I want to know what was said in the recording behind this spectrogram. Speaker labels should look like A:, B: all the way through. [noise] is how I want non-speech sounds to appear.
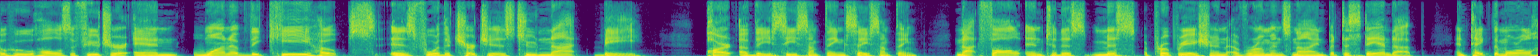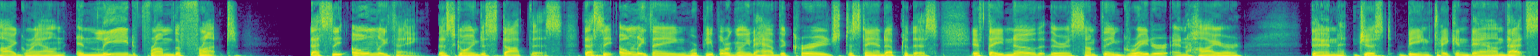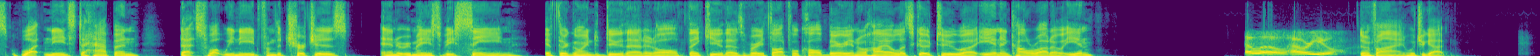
A: who holds the future. And one of the key hopes is for the churches to not be part of the see something, say something, not fall into this misappropriation of Romans 9, but to stand up and take the moral high ground and lead from the front. That's the only thing that's going to stop this. That's the only thing where people are going to have the courage to stand up to this. If they know that there is something greater and higher than just being taken down. That's what needs to happen. That's what we need from the churches, and it remains to be seen if they're going to do that at all. Thank you. That was a very thoughtful call, Barry in Ohio. Let's go to uh, Ian in Colorado. Ian?
B: Hello, how are you?
A: Doing fine. What you got?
